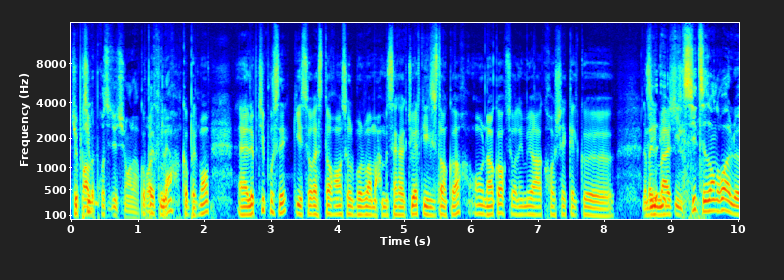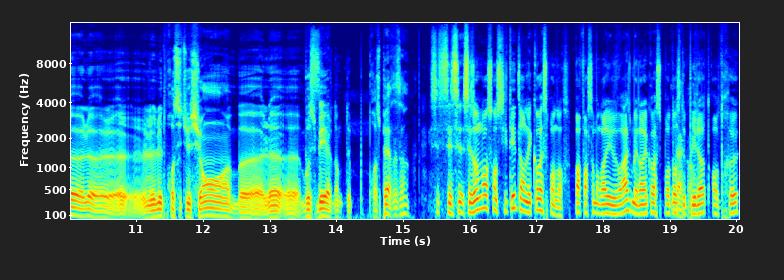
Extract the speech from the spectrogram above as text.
Tu parles de prostitution là. Complètement, complètement. Euh, le petit poussé, qui est ce restaurant sur le boulevard Mohamed V actuel, qui existe encore. On a encore sur les murs accroché quelques non, images. Il, il, cite ces endroits, le, le, le, le de prostitution, euh, le euh, Bousbir, donc de Prosper, c'est ça? Ces endroits sont cités dans les correspondances, pas forcément dans les ouvrages, mais dans les correspondances de pilotes entre eux,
